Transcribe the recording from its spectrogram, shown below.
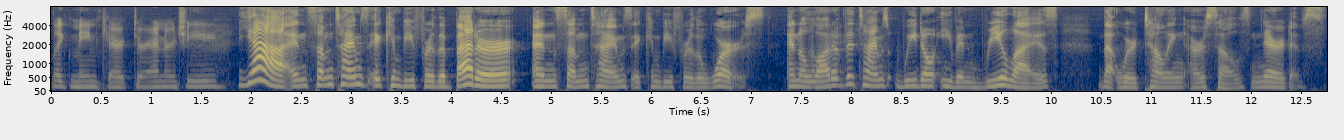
Like main character energy. Yeah, and sometimes it can be for the better and sometimes it can be for the worse. And a lot of the times we don't even realize that we're telling ourselves narratives,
